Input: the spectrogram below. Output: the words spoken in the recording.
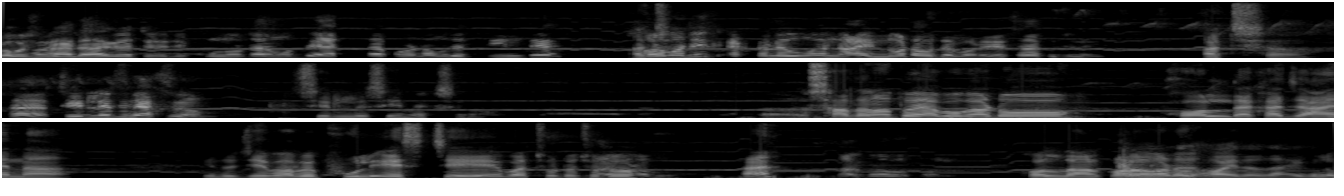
গবেষণায় দেখা গেছে যে কোনোটার মধ্যে একটা কোনোটার মধ্যে তিনটে আচ্ছা। সর্বাধিক একটা লেবু মানে নাইন নটা হতে পারে এছাড়া কিছু নেই। আচ্ছা। হ্যাঁ সিডলেসই ম্যাক্সিমাম সিডলেসই ম্যাক্সিমাম সাধারণত অ্যাভোকাডো ফল দেখা যায় না কিন্তু যেভাবে ফুল এসছে বা ছোট ছোট হ্যাঁ? ফল? দাঁড় করানো হয় দাদা এগুলো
